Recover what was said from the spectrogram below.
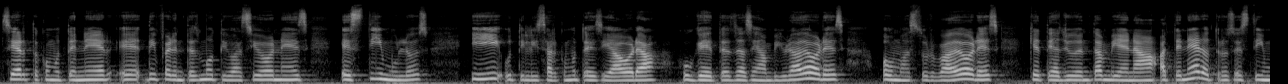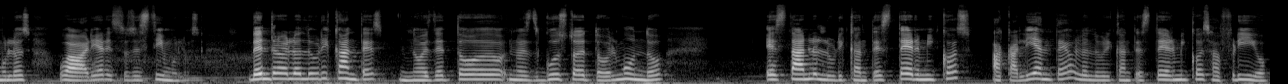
¿cierto? Como tener eh, diferentes motivaciones, estímulos y utilizar, como te decía ahora, juguetes, ya sean vibradores o masturbadores, que te ayuden también a, a tener otros estímulos o a variar estos estímulos. Dentro de los lubricantes, no es de todo, no es gusto de todo el mundo, están los lubricantes térmicos a caliente o los lubricantes térmicos a frío.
